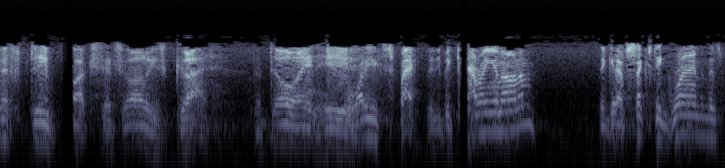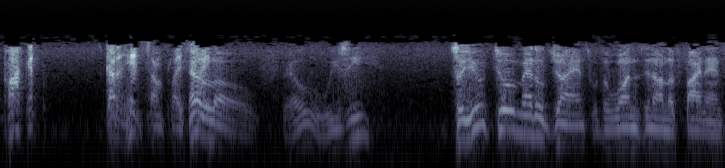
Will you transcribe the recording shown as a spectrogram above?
Fifty bucks, that's all he's got. The dough ain't here. What do you expect? Did he be carrying it on him? Think he'd have 60 grand in his pocket? He's got it hid someplace. right? Hello, Phil, Wheezy. So you two metal giants were the ones in on the finance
